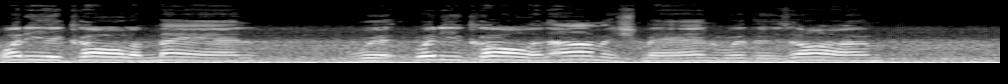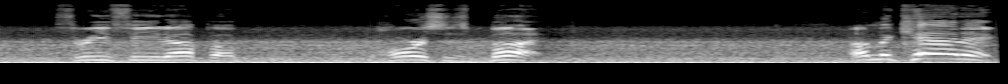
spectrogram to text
what do you call a man with? What do you call an Amish man with his arm three feet up a horse's butt? A mechanic.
